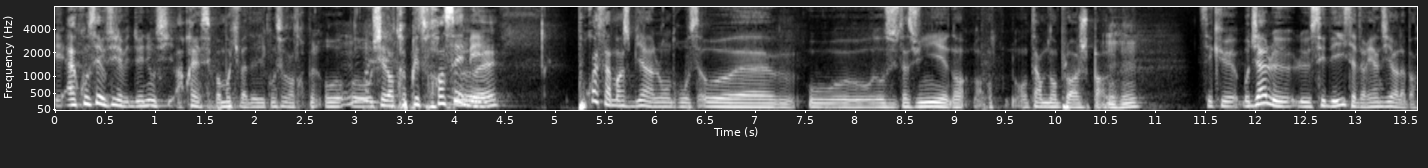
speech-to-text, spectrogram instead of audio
et un conseil aussi j'avais donné aussi. Après, c'est pas moi qui va donner des conseils aux entrepreneurs, aux, aux chefs d'entreprise français, mais Ouais. pourquoi ça marche bien à Londres ou au, euh, aux États-Unis en, en termes d'emploi, je parle. Mhm. C'est que bon, déjà le, le CDI ça veut rien dire là-bas.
